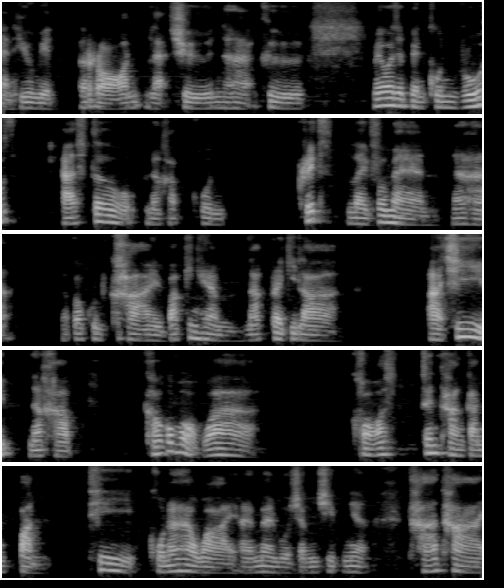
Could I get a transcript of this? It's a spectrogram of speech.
and Humid ร้อนและชื้นนะฮะ คือไม่ว่าจะเป็นคุณ Ruth Astle นะครับ คุณ Chris Leiferman นะฮะ แล้วก็คุณ Kyle Buckingham นักกีฬาอาชีพนะครับ เขาก็บอกว่าคอสเส้นทางการปั่นที่ Kona Hawaii Ironman World Championship เนี่ย ท้าทาย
